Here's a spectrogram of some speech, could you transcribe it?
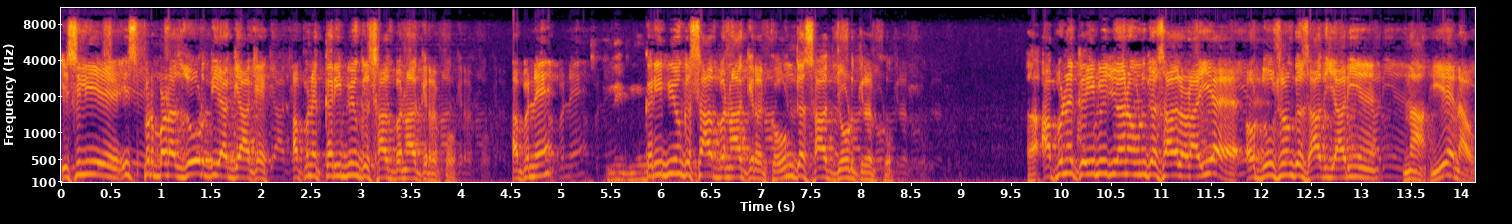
اس لیے اس پر بڑا زور دیا گیا کہ اپنے قریبیوں کے ساتھ بنا کے رکھو، اپنے قریبیوں کے ساتھ بنا کے رکھو، ان کے ساتھ جوڑ کے رکھو۔ اپنے قریبی جو ہے نا، ان کے ساتھ لڑائی ہے اور دوسروں کے ساتھ یاری ہیں۔ نہ یہ نہ ہو۔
